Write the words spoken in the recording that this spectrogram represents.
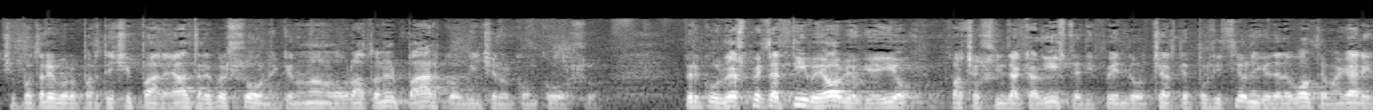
ci potrebbero partecipare altre persone che non hanno lavorato nel parco e vincere il concorso. Per cui le aspettative, è ovvio che io faccio sindacalista e difendo certe posizioni che delle volte magari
